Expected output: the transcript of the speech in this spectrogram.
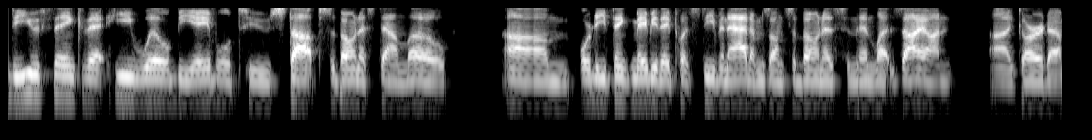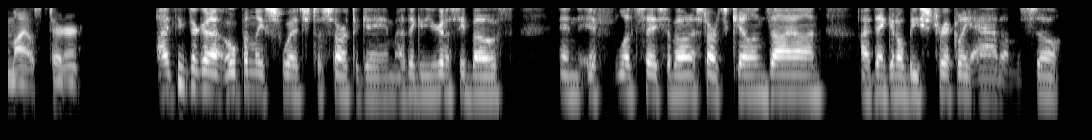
Do you think that he will be able to stop Sabonis down low? Um, or do you think maybe they put Steven Adams on Sabonis and then let Zion uh, guard uh, Miles Turner? I think they're going to openly switch to start the game. I think you're going to see both. And if let's say Sabonis starts killing Zion, I think it'll be strictly Adams. So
